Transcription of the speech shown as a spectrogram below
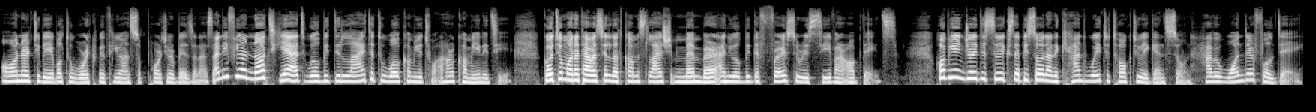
honor to be able to work with you and support your business. And if you're not yet, we'll be delighted to welcome you to our community. Go to monatavassoli.com slash member and you'll be the first to receive our updates. Hope you enjoyed this week's episode and I can't wait to talk to you again soon. Have a wonderful day.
